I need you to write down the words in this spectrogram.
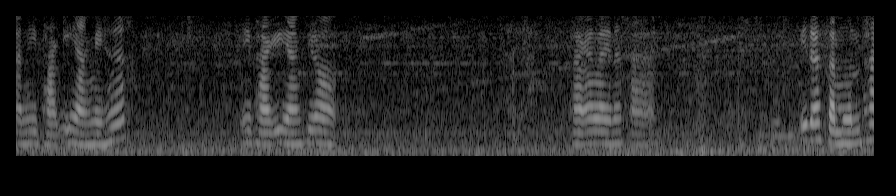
อันนี้ผักอีกอย่างนี่ฮะ นี่ผักอีกย่างพี่น้องผักอะไรนะคะนี่แต่สมุนไพร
